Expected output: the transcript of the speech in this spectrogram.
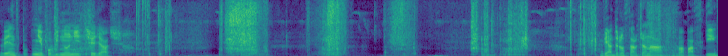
Więc nie powinno nic się dziać. Wiadro starcza na dwa paski.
